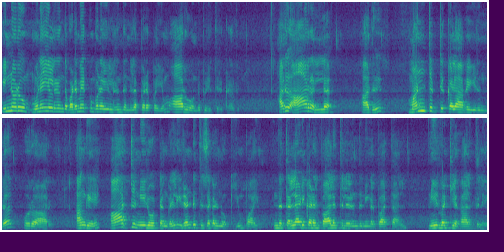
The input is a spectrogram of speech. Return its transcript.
இன்னொரு முனையில் இருந்த வடமேற்கு முனையில் இருந்த நிலப்பரப்பையும் ஆறு ஒன்று பிரித்திருக்கிறது. அது ஆறு அல்ல அது மண் திட்டுக்களாக இருந்த ஒரு ஆறு. அங்கே ஆற்று நீரோட்டங்கள் இரண்டு திசைகள் நோக்கியும் பாயும். இந்த தள்ளாடி கடல் பாலத்திலிருந்து நீங்கள் பார்த்தால் நீர்வற்றிய காலத்திலே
